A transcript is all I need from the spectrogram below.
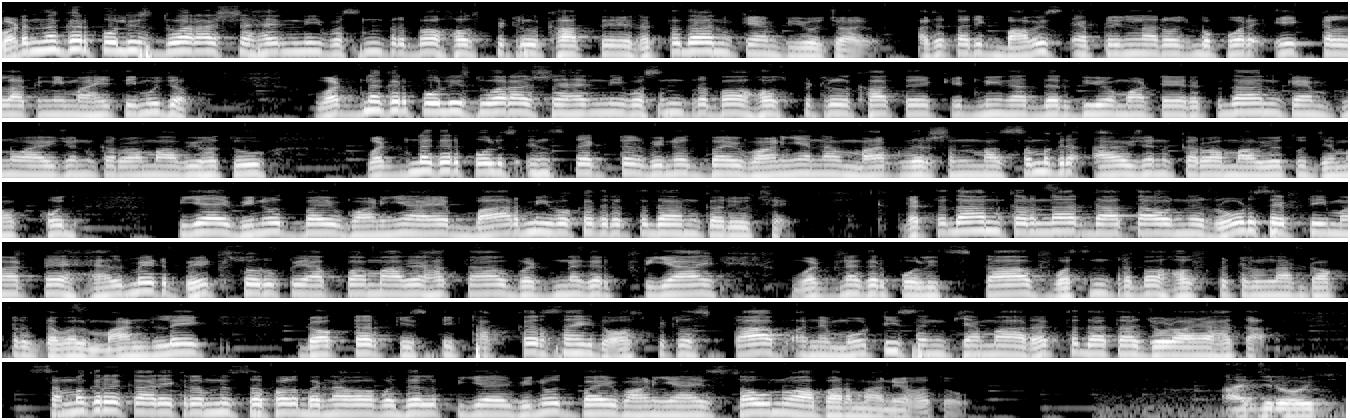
Vadnagar police દ્વારા શહેરની વસંતપ્રભા hospital ખાતે રક્તદાન કેમ્પ યોજાયો. આજે તારીખ બાવીસ એપ્રિલના રોજ બપોરે એક કલાકની માહિતી મુજબ, વડનગર પોલીસ દ્વારા શહેરની વસંતપ્રભા હોસ્પિટલ ખાતે કિડનીના દર્દીઓ માટે રક્તદાન કેમ્પનું આયોજન કરવામાં આવ્યું હતું. વડનગર પોલીસ ઇન્સ્પેક્ટર વિનોદભાઈ વાણિયાના માર્ગદર્શનમાં સમગ્ર આયોજન કરવામાં આવ્યું હતું, જેમાં ખુદ પીઆઈ વિનોદભાઈ વાણિયાએ બારમી વખત રક્તદાન કર્યું છે. રક્તદાન કરનાર દાતાઓને રોડ સેફટી માટે હેલ્મેટ ભેટ સ્વરૂપે આપવામાં આવ્યા હતા. Vadnagar PI, Vadnagar police staff, Vasantprabha હોસ્પિટલના ડોક્ટર ધવલ માંડલેક, ડોક્ટર કિસ્તી ઠક્કર સહિત હોસ્પિટલ સ્ટાફ અને મોટી સંખ્યામાં રક્તદાતા જોડાયા હતા. સમગ્ર કાર્યક્રમને સફળ બનાવવા બદલ પીઆઈ વિનોદભાઈ વાણિયાએ સૌનો આભાર માન્યો હતો. આજરોજ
